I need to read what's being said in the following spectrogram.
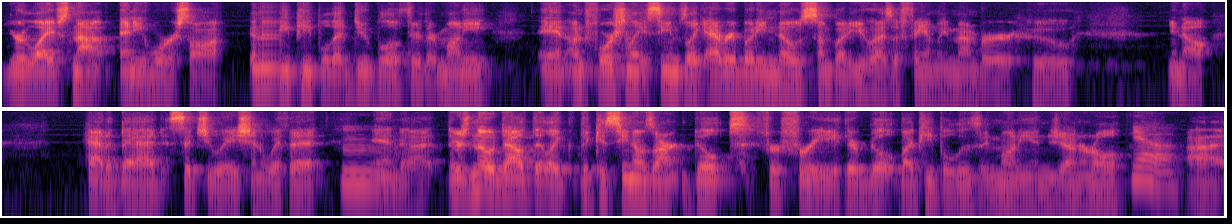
your life's not any worse off. Going to be people that do blow through their money, and unfortunately, it seems like everybody knows somebody who has a family member who, you know, had a bad situation with it. Mm. And uh, there's no doubt that like the casinos aren't built for free; they're built by people losing money in general. Yeah. Uh,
